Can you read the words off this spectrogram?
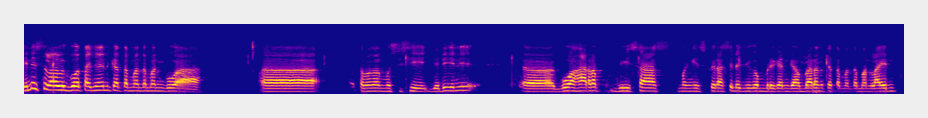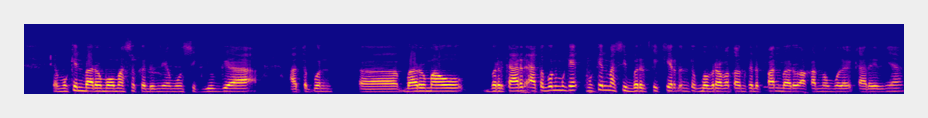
ini selalu gue tanyain ke teman-teman gue, uh, teman-teman musisi. Jadi ini uh, eh, gue harap bisa menginspirasi dan juga memberikan gambaran ke teman-teman lain yang mungkin baru mau masuk ke dunia musik juga, ataupun uh, baru mau berkarir, ataupun mungkin mungkin masih berpikir untuk beberapa tahun ke depan baru akan memulai karirnya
